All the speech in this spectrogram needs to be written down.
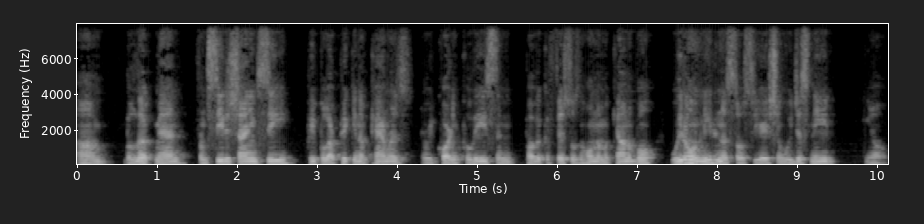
Um, but look, man, from sea to shining sea, people are picking up cameras and recording police and public officials and holding them accountable. We don't need an association. We just need, you know,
